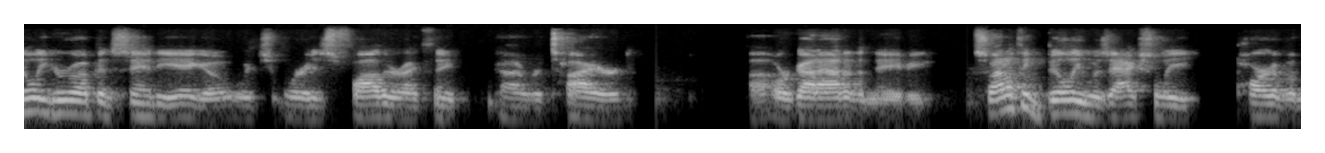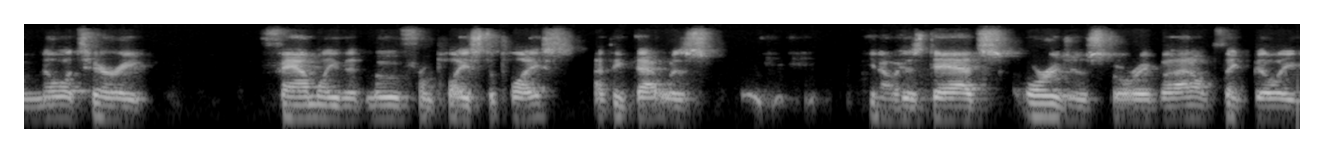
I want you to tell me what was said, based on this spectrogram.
Billy grew up in San Diego, which where his father, I think, uh, retired uh, or got out of the Navy. So I don't think Billy was actually part of a military family that moved from place to place. I think that was, you know, his dad's origin story. But I don't think Billy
